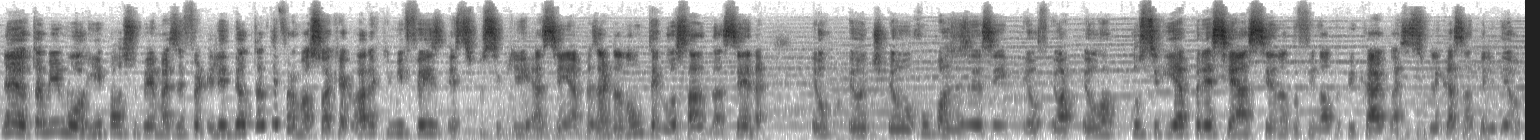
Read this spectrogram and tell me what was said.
Não, eu também morri, passo bem, mas ele deu tanta informação aqui agora que me fez, esse tipo assim, que, assim, apesar de eu não ter gostado da cena, eu, eu, eu como posso dizer assim, eu, eu, eu consegui apreciar a cena do final do Picard com essa explicação que ele deu.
